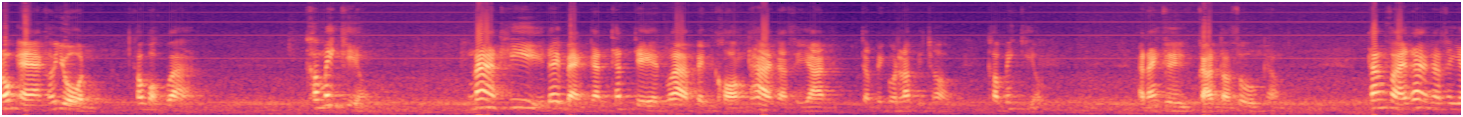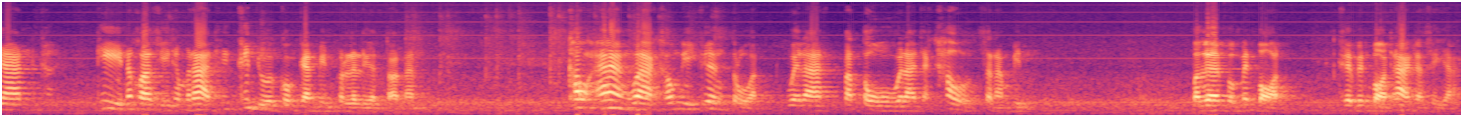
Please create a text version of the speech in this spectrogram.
นกแอร์เขาโยน เขาบอกว่า เขาไม่เกี่ยว หน้าที่ได้แบ่งกันชัดเจนว่าเป็นของท่าอากาศยานจะเป็นคนรับผิดชอบ เขาไม่เกี่ยว อันนั้นคือการต่อสู้ของเขาทั้งฝ่ายท่าอากาศยานที่นครศรีธรรมราชที่ขึ้นอยู่กับกรมการบินพลเรือนตอนนั้น เขาอ้างว่าเขามีเครื่องตรวจ เวลาประตูเวลาจะเข้าสนามบินบังเอิญผมเป็นบอร์ดเคยเป็นบอร์ดท่าอากาศยาน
